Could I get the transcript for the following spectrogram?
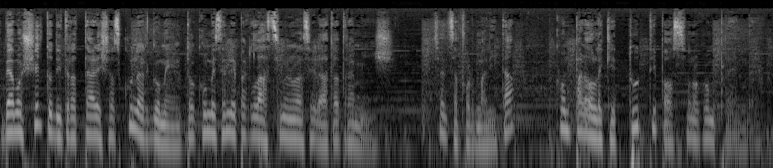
Abbiamo scelto di trattare ciascun argomento come se ne parlassimo in una serata tra amici, senza formalità, con parole che tutti possono comprendere.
